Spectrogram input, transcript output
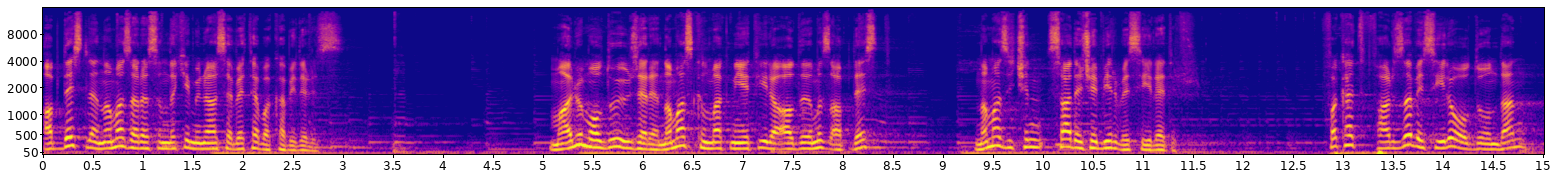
abdestle namaz arasındaki münasebete bakabiliriz. Malum olduğu üzere namaz kılmak niyetiyle aldığımız abdest, namaz için sadece bir vesiledir. Fakat farza vesile olduğundan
